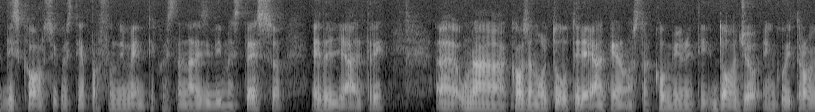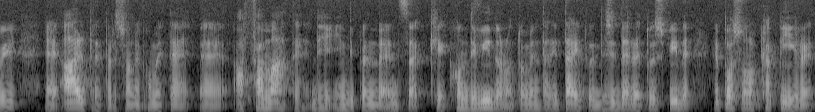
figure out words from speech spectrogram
discorsi, questi approfondimenti, questa analisi di me stesso e degli altri eh, una cosa molto utile è anche la nostra community dojo in cui trovi eh, altre persone come te eh, affamate di indipendenza che condividono la tua mentalità, i tuoi desideri, le tue sfide e possono capire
